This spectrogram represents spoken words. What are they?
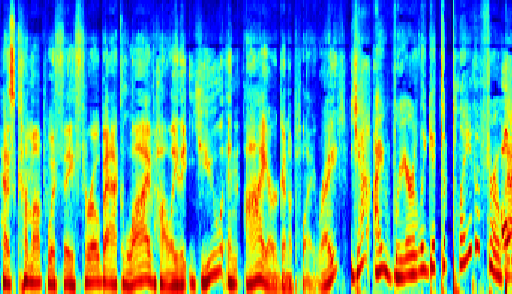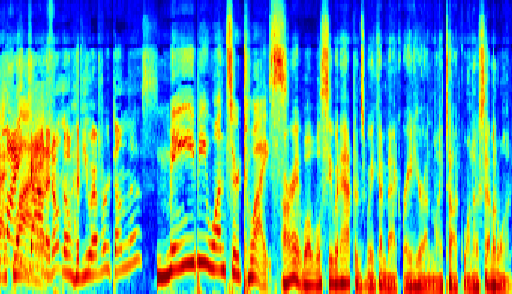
has come up with a throwback live, Holly, that you and I are going to play, right? Yeah, I rarely get to play the throwback. oh my live. God. I don't know. Have you ever done this? Maybe once or twice. All right. Well, we'll see what happens when we come back right here on My Talk 1071.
